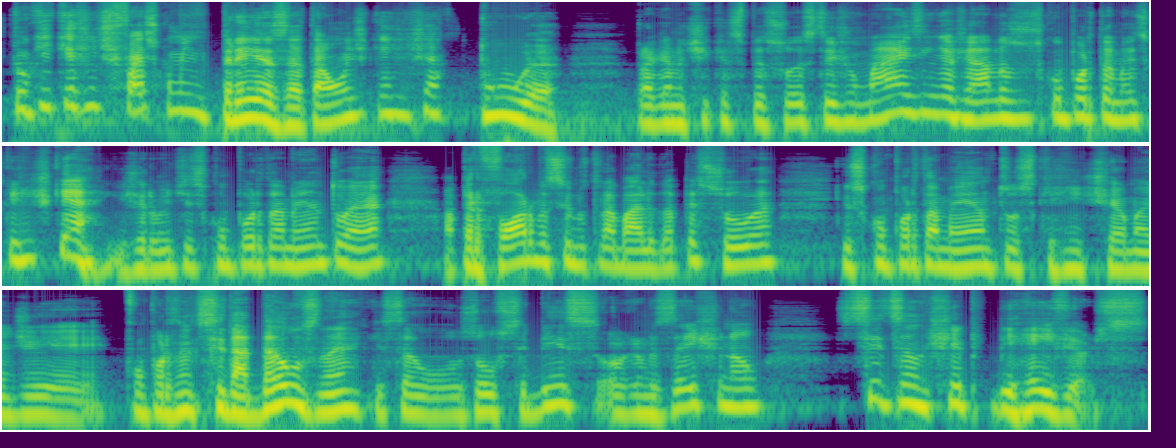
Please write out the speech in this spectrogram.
Então o que, que a gente faz como empresa, tá? Onde que a gente atua para garantir que as pessoas estejam mais engajadas nos comportamentos que a gente quer. E geralmente esse comportamento é a performance no trabalho da pessoa e os comportamentos que a gente chama de comportamentos cidadãos, né, que são os OCBs, Organizational Citizenship Behaviors,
